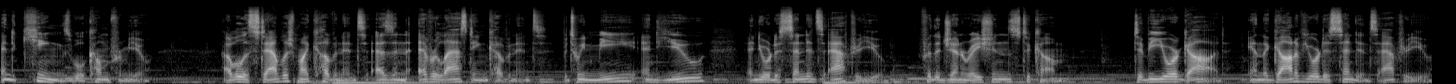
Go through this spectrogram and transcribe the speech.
and kings will come from you. I will establish my covenant as an everlasting covenant between me and you and your descendants after you for the generations to come, to be your God and the God of your descendants after you.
